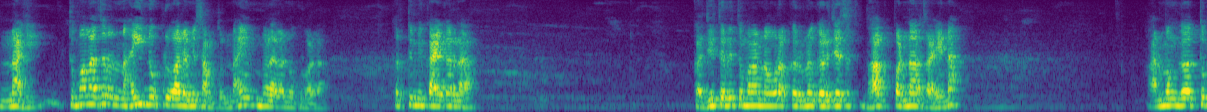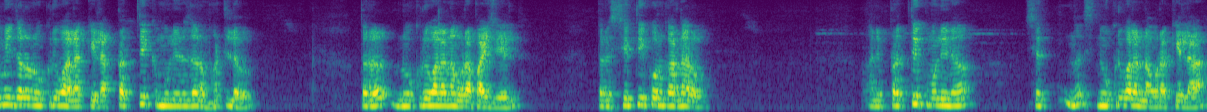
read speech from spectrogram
नाही. तुम्हाला जर नाही नोकरीवाला मी सांगतो नाही मिळाला नोकरीवाला तर तुम्ही काय करणार? कधीतरी तुम्हाला नवरा करणं गरजेचं भाग पडणारच आहे ना? आणि मग तुम्ही जर नोकरीवाला केला प्रत्येक मुलीनं जर म्हटलं तर नोकरीवाला नवरा पाहिजे. तर शेती कोण करणार हो? आणि प्रत्येक मुलीनं शेत न- नोकरीवाला नवरा केला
